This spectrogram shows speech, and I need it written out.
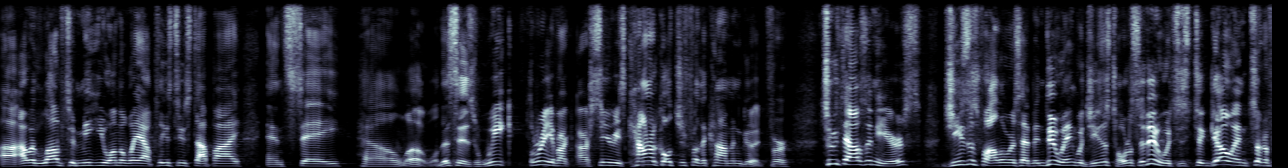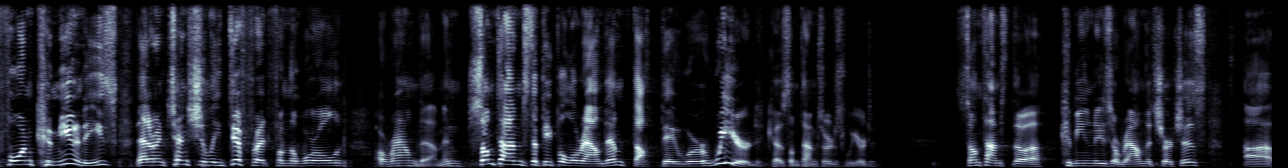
uh, I would love to meet you on the way out. Please do stop by and say hello. Well, this is week three of our, our series, Counterculture for the Common Good. For 2,000 years, Jesus followers have been doing what Jesus told us to do, which is to go and sort of form communities that are intentionally different from the world around them. And sometimes the people around them thought they were weird, because sometimes they're just weird. Sometimes the communities around the churches uh,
